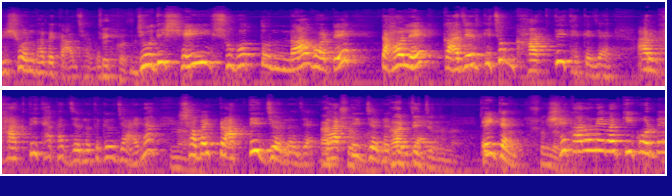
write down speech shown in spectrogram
ভীষণভাবে কাজ হবে। যদি সেই শুভত্ব না ঘটে তাহলে কাজের কিছু ঘাটতি থেকে যায়। আর ঘাটতি থাকার জন্য তো কেউ যায় না। সবাই প্রাপ্তির জন্য যায় ঘাটতির জন্য এইটাই। সে কারণে এবার কি করবে?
